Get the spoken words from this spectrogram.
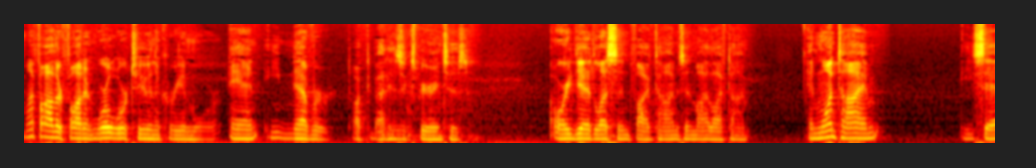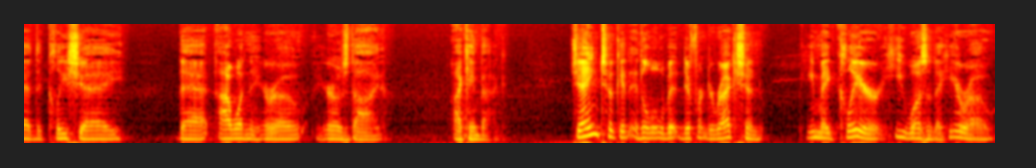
my father fought in World War II in the Korean War, and he never talked about his experiences, or he did less than five times in my lifetime. And one time, he said the cliche that I wasn't a hero, heroes died. I came back. Jayne took it in a little bit different direction. He made clear he wasn't a hero,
